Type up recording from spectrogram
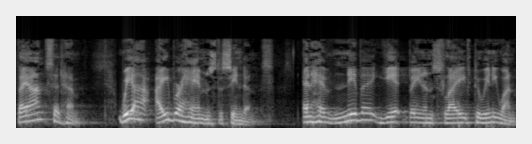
They answered him, We are Abraham's descendants and have never yet been enslaved to anyone.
